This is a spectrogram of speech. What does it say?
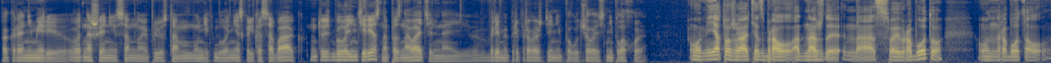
по крайней мере, в отношении со мной. Плюс там у них было несколько собак. Ну, то есть было интересно, познавательно, и времяпрепровождение получалось неплохое. О, меня тоже отец брал однажды на свою работу. Он работал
